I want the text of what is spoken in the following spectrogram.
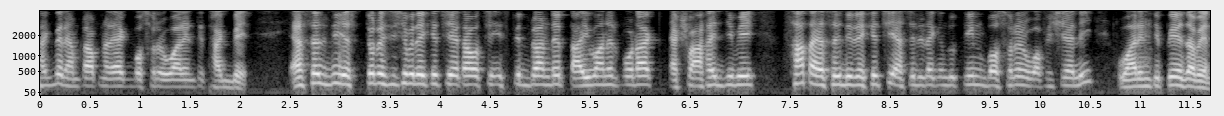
থাকবে। র্যামটা আপনার এক বছরের ওয়ারেন্টি থাকবে। এসএসডি স্টোরেজ হিসেবে রেখেছি। এটা হচ্ছে স্পিড ব্র্যান্ডের তাইওয়ানের প্রোডাক্ট একশো আঠাশ জিবি সাতা এসএসডি রেখেছি। এসএসডিটা কিন্তু তিন বছরের অফিসিয়ালি ওয়ারেন্টি পেয়ে যাবেন।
